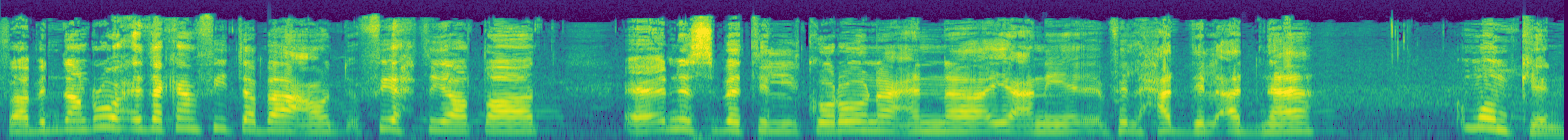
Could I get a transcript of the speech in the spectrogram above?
فبدنا نروح إذا كان في تباعد في احتياطات آه، نسبة الكورونا عندنا يعني في الحد الأدنى ممكن.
